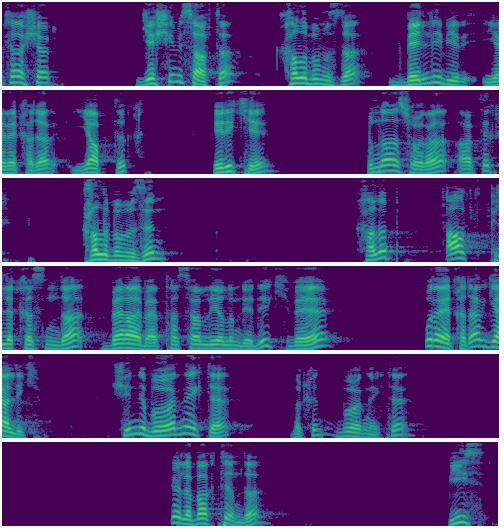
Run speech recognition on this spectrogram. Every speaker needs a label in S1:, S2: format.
S1: Arkadaşlar geçtiğimiz hafta kalıbımızda belli bir yere kadar yaptık. Dedi ki bundan sonra artık kalıbımızın kalıp alt plakasında beraber tasarlayalım dedik ve buraya kadar geldik. Şimdi bu örnekte bakın bu örnekte böyle baktığımda biz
